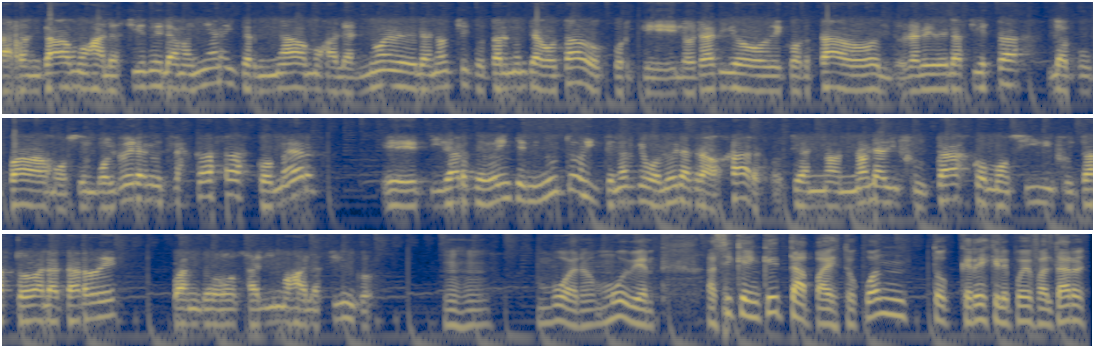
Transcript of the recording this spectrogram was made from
arrancábamos a las 7 de la mañana y terminábamos a las 9 de la noche totalmente agotados, porque el horario de cortado, el horario de la fiesta, lo ocupábamos en volver a nuestras casas, comer, eh, tirarte 20 minutos y tener que volver a trabajar. O sea, no, no la disfrutás como si disfrutás toda la tarde cuando salimos a las 5. Bueno, muy bien. Así que, ¿en qué etapa esto? ¿Cuánto crees que le puede faltar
